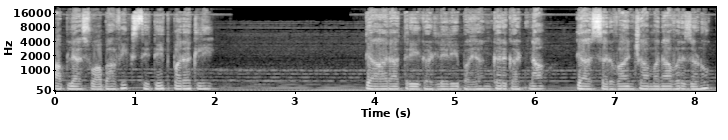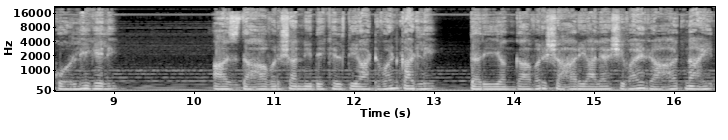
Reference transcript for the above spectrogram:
आपल्या स्वाभाविक स्थितीत परतली. त्या रात्री घडलेली भयंकर घटना त्या सर्वांच्या मनावर जणू कोरली गेली. आज दहा वर्षांनी देखील ती आठवण काढली तरी अंगावर शहारी आल्याशिवाय राहत नाहीत.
